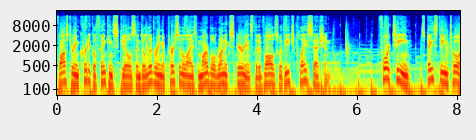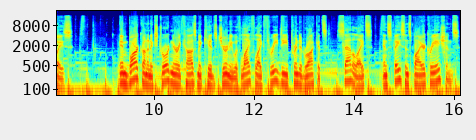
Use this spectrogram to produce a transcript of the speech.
fostering critical thinking skills and delivering a personalized marble run experience that evolves with each play session. 14. Space-themed toys. Embark on an extraordinary cosmic kids journey with lifelike 3D printed rockets, satellites, and space-inspired creations.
